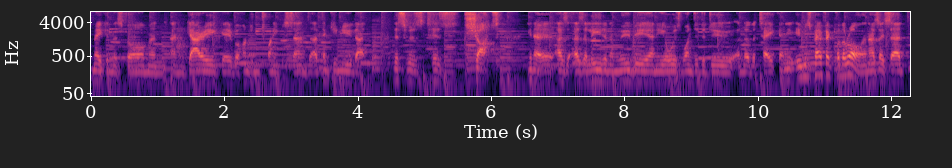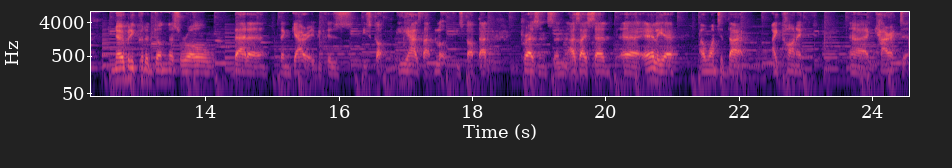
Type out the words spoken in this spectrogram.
making this film and, and Gary gave 120%. I think he knew that this was his shot, you know, as, as a lead in a movie and he always wanted to do another take and he, he was perfect for the role. And as I said, nobody could have done this role better than Gary because he's got, he has that look, he's got that presence. And as I said uh, earlier, I wanted that iconic uh, character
